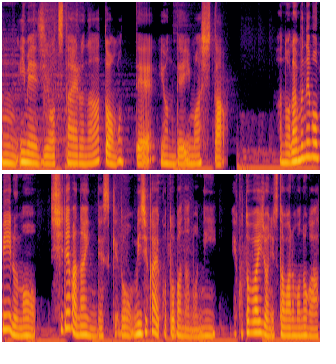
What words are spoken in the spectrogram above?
うん、イメージを伝えるなと思って。って読んでいましたあのラムネもビールも詩ではないんですけど短い言葉なのに言葉以上に伝わるものがあっ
